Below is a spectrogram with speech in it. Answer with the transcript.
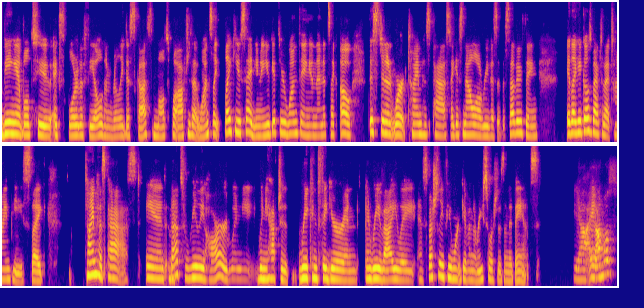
being able to explore the field and really discuss multiple options at once like like you said you know you get through one thing and then it's like oh this didn't work time has passed i guess now i'll revisit this other thing it like it goes back to that timepiece like time has passed and mm-hmm. that's really hard when you when you have to reconfigure and and reevaluate especially if you weren't given the resources in advance. Yeah i almost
